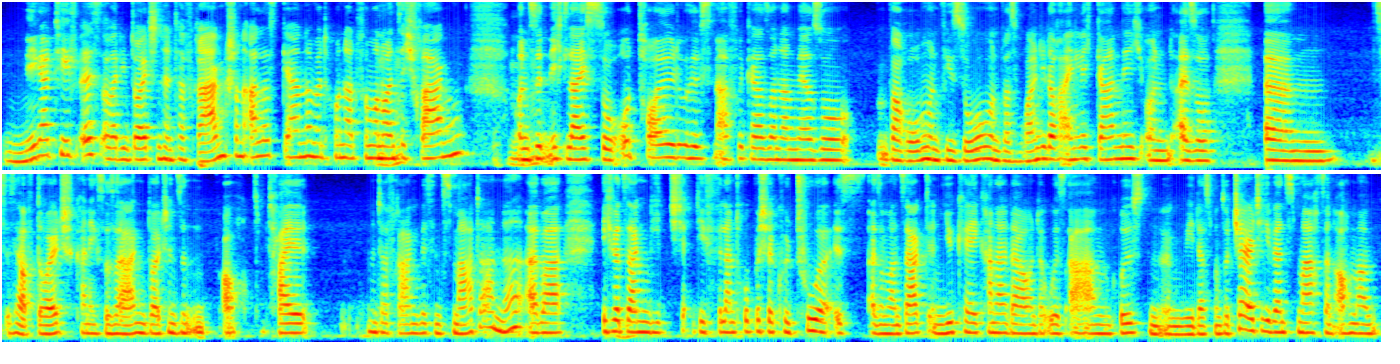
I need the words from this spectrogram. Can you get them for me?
negativ ist, aber die Deutschen hinterfragen schon alles gerne mit 195 mhm. Fragen und mhm. sind nicht gleich so, oh toll, du hilfst in Afrika, sondern mehr so, warum und wieso und was wollen die doch eigentlich gar nicht. Und also, ähm, das ist ja auf Deutsch, kann ich so sagen. Deutschen sind auch zum Teil hinterfragen ein bisschen smarter, ne? aber ich würde sagen, die, die philanthropische Kultur ist, also man sagt in UK, Kanada und der USA am größten irgendwie, dass man so Charity-Events macht und auch mal ein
